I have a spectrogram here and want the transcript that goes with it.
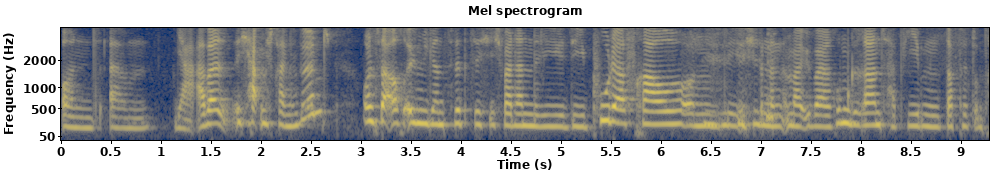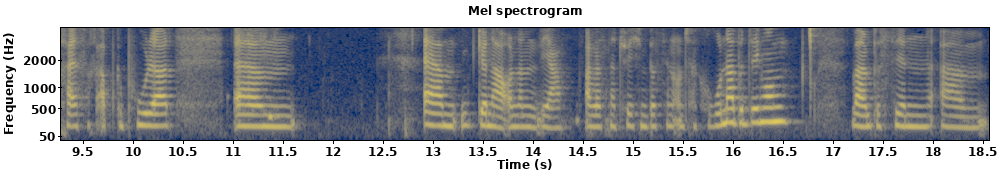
Und ähm, ja, aber ich habe mich dran gewöhnt. Und es war auch irgendwie ganz witzig. Ich war dann die, die Puderfrau und die, ich bin dann immer überall rumgerannt, habe jedem doppelt und dreifach abgepudert. Ähm, ähm, genau, und dann, ja, alles natürlich ein bisschen unter Corona-Bedingungen. War ein bisschen ähm,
